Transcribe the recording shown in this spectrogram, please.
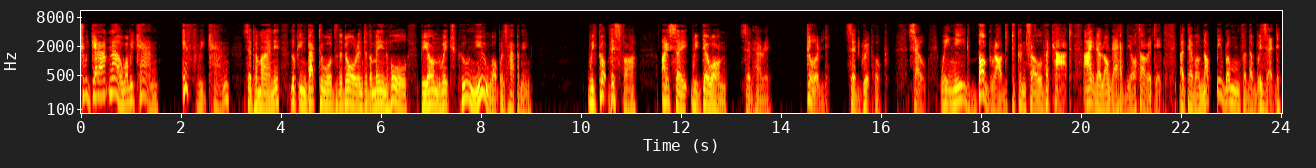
Shall we get out now while we can? If we can, said Hermione, looking back towards the door into the main hall, beyond which who knew what was happening. We've got this far. I say we go on, said Harry. Good, said Griphook. So, we need Bogrod to control the cart. I no longer have the authority, but there will not be room for the wizard.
